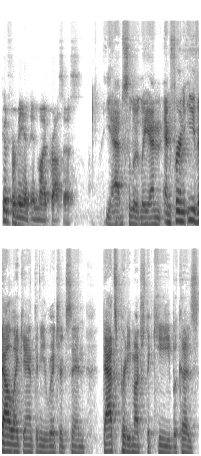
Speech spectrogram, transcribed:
good for me in, in my process. Yeah, absolutely. And and for an eval like Anthony Richardson, that's pretty much the key because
